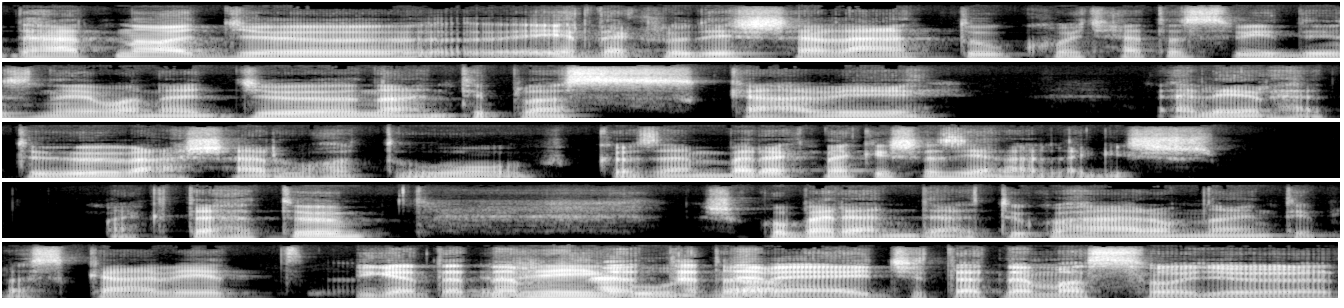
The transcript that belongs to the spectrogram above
De hát nagy érdeklődéssel láttuk, hogy hát a Sweetensnél van egy 90 plus kávé elérhető, vásárolható közembereknek, és ez jelenleg is megtehető és akkor berendeltük a 390 plus kávét. Igen, tehát nem, Régóta... tehát nem egy, tehát nem az, hogy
